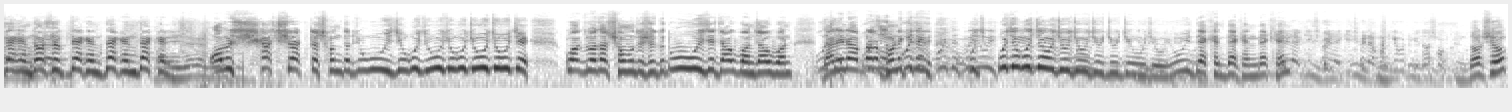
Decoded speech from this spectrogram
দেখেন দর্শক দেখেন দেখেন দেখেন অবিশ্বাস্য একটা সৌন্দর্য উই যে উই যে উই যে উই যে উই যে উই যে কক্সবাজার সমুদ্র সৈকত উই যে যাওবান যাওবান জানি না আপনারা ফোনে কি দেখেন উই যে উই যে উই যে উই যে উই যে উই যে উই উই দেখেন দেখেন দেখেন দর্শক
